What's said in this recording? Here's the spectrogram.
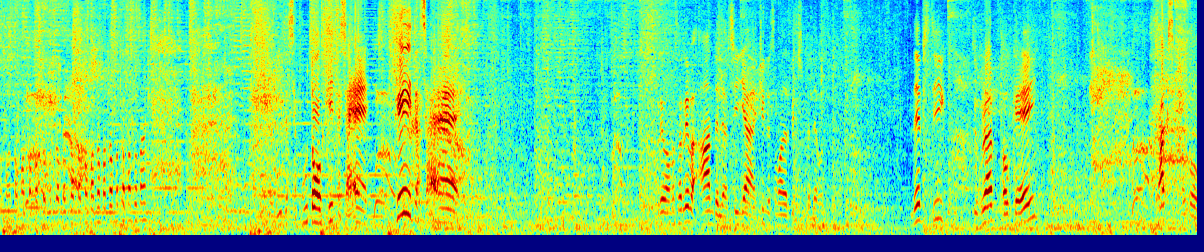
Toma, toma, toma, toma, toma, toma, toma, toma, toma, toma. Quítese, puto, quítese. Quítese. Arriba, vamos arriba. Ándale, así ya. Chingue su madre, pinches pendejos. Left stick to grab. Ok. Taxi, puto.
